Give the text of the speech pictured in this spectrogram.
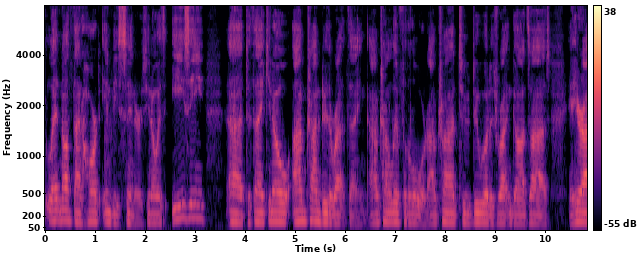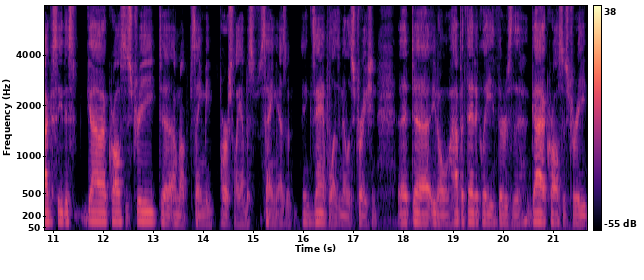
let not thine heart envy sinners. You know, it's easy uh, to think, you know, I'm trying to do the right thing. I'm trying to live for the Lord. I'm trying to do what is right in God's eyes. And here I can see this guy across the street. Uh, I'm not saying me personally. I'm just saying as an example, as an illustration, that uh, you know, hypothetically, there's the guy across the street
